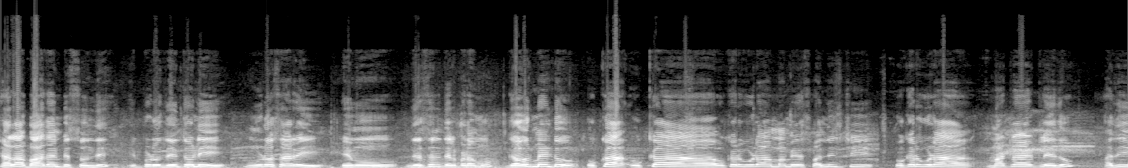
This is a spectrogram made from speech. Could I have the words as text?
చాలా బాధ అనిపిస్తుంది. ఇప్పుడు దీంతో మూడోసారి మేము నిరసన తెలపడము. గవర్నమెంట్ ఒక్క ఒక్క ఒకరు కూడా మా మీద స్పందించి ఒకరు కూడా మాట్లాడట్లేదు. అది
